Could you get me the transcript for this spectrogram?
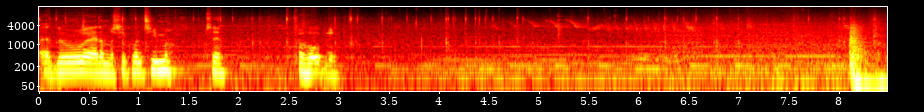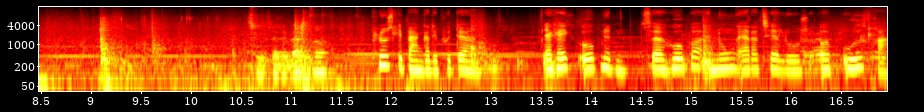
at nu er der måske kun timer til, forhåbentlig. Skal vi tage det vand med? Pludselig banker det på døren. Jeg kan ikke åbne den, så jeg håber, at nogen er der til at låse op udefra.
